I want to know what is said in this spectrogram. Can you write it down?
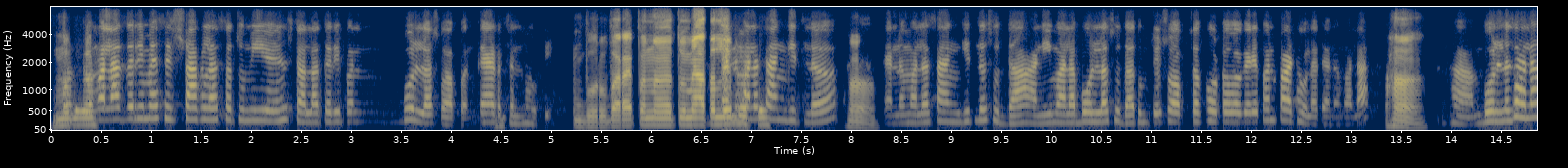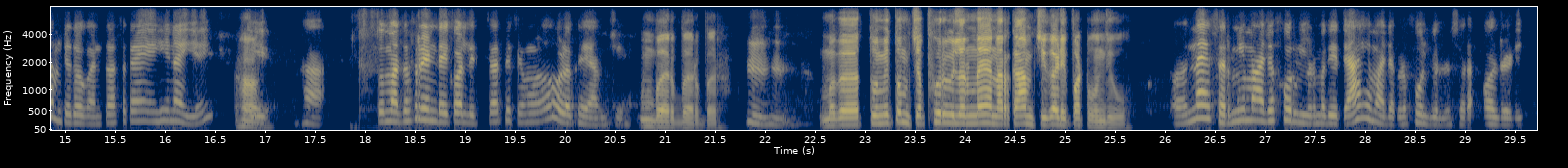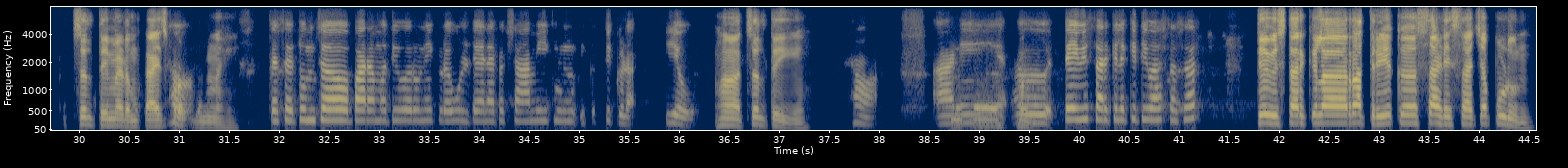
मग मग मला जरी मेसेज टाकला असता तुम्ही इन्स्टाला तरी पण बोललो असतो आपण. काय अडचण नव्हती. बरोबर आहे पण तुम्ही आता लय त्याने मला मोठं- सांगितलं. हा. त्यानं मला सांगितलं सुद्धा आणि मला बोलला सुद्धा. तुमच्या शॉपचा फोटो वगैरे पण पाठवला त्यानं मला. हा. हा बोलणं झालं आमच्या दोघांचं असं काही हे नाहीये. हा. की हा तो माझा फ्रेंड आहे कॉलेजचा त्याच्यामुळे ओळख आहे आमची. बर बर बर. हम्म हम्म मग अं, तुम्ही तुमच्या फोर व्हीलर न येणार का आमची गाडी पाठवून देऊ? अं, नाही सर मी माझ्या फोर व्हीलरमध्ये येते. आहे माझ्याकडे फोर व्हीलर सर ऑलरेडी चलतंय मॅडम काहीच हो. प्रॉब्लेम नाही. कसं आहे तुमचं बारामतीवरून इकडे उलट येण्यापेक्षा आम्ही इकडून इक- तिकडं येऊ. हा चलतंय की. हा. आणि मग, तेवीस तारखेला किती वाजता सर? तेवीस तारखेला रात्री एक साडेसहाच्या पुढून.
